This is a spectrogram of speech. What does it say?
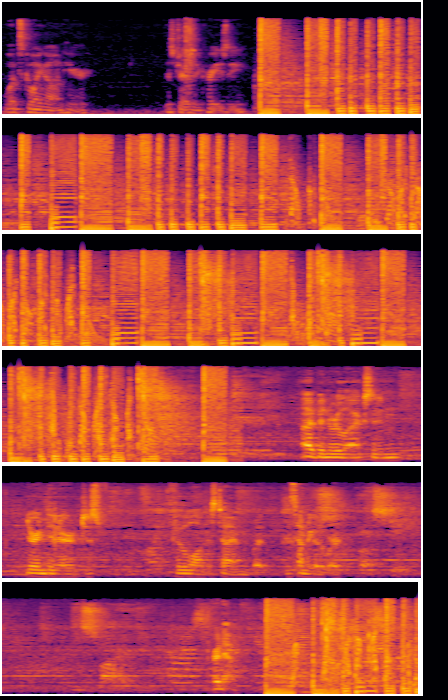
What's going on here? This drives me crazy. I've been relaxing during dinner just for the longest time, but it's time to go to work. Right now.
